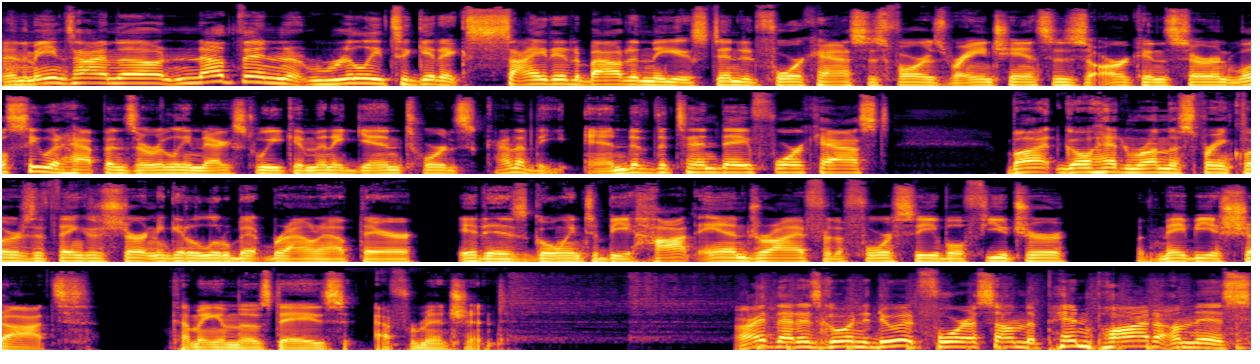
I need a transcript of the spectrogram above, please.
In the meantime, though, nothing really to get excited about in the extended forecast as far as rain chances are concerned. We'll see what happens early next week and then again towards kind of the end of the 10 day forecast. But go ahead and run the sprinklers if things are starting to get a little bit brown out there. It is going to be hot and dry for the foreseeable future, with maybe a shot coming in those days aforementioned. All right, that is going to do it for us on the Pin Pod on this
